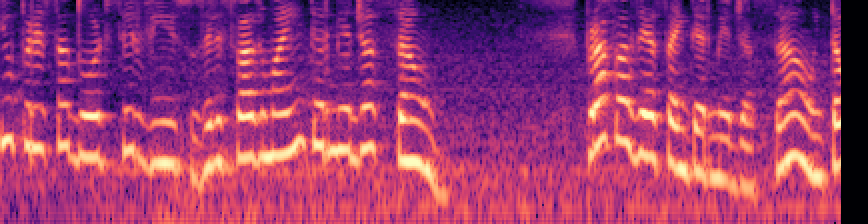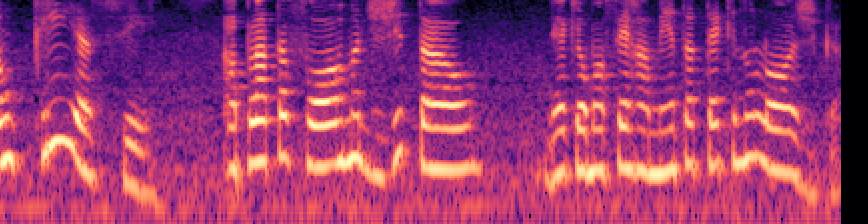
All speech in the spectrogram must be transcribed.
e o prestador de serviços. Eles fazem uma intermediação. Para fazer essa intermediação, então cria-se a plataforma digital, né, que é uma ferramenta tecnológica.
